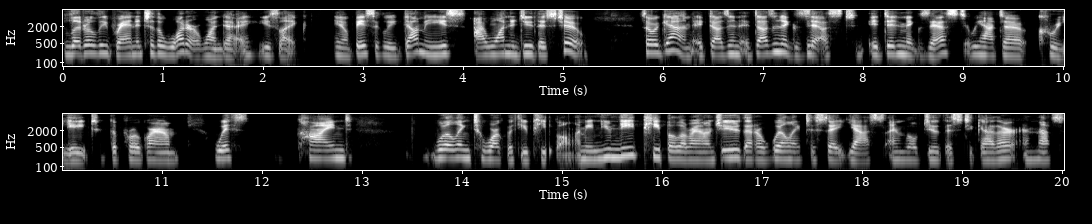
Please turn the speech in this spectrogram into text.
literally ran into the water one day. He's like you know basically dummies i want to do this too. So again it doesn't it doesn't exist. It didn't exist. We had to create the program with kind willing to work with you people. I mean, you need people around you that are willing to say yes and we'll do this together. And that's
